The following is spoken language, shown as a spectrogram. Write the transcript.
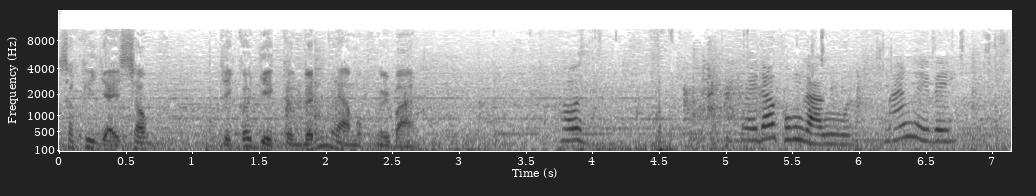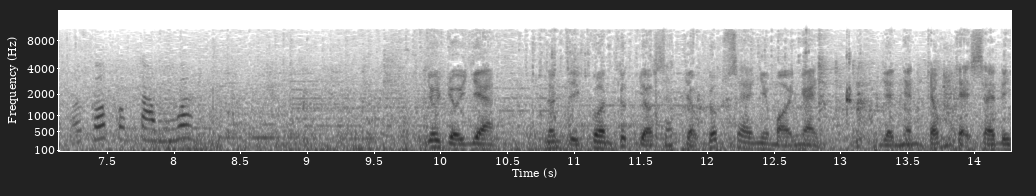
sau khi dạy xong Chị có việc cần đến nhà một người bạn. Thôi Ngay đó cũng gần mà. Máng đi đi Ở cốp có công quá. Do vội vàng Nên chị quên cất giỏ sách vào cốp xe như mọi ngày Và nhanh chóng chạy xe đi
